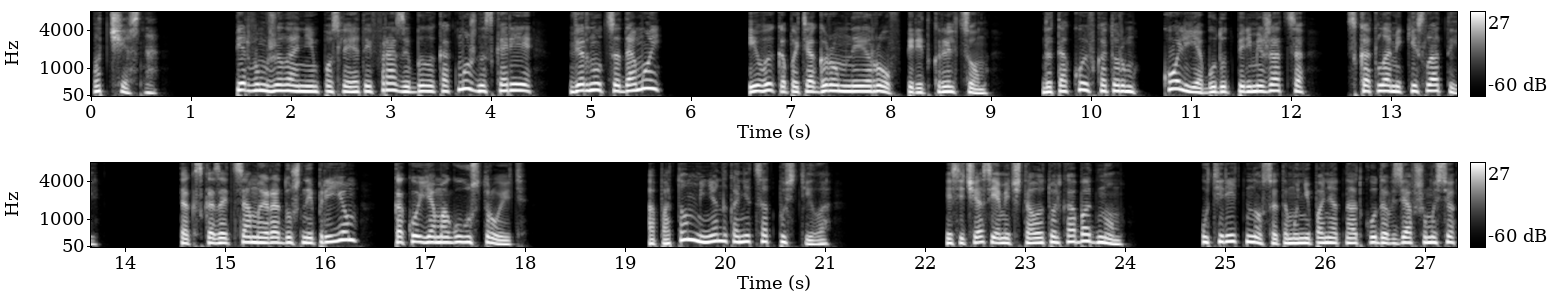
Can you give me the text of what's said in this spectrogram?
Вот честно, первым желанием после этой фразы было как можно скорее вернуться домой и выкопать огромный ров перед крыльцом, да такой, в котором колья будут перемежаться с котлами кислоты так сказать, самый радушный прием, какой я могу устроить. А потом меня, наконец, отпустило. И сейчас я мечтала только об одном — утереть нос этому непонятно откуда взявшемуся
